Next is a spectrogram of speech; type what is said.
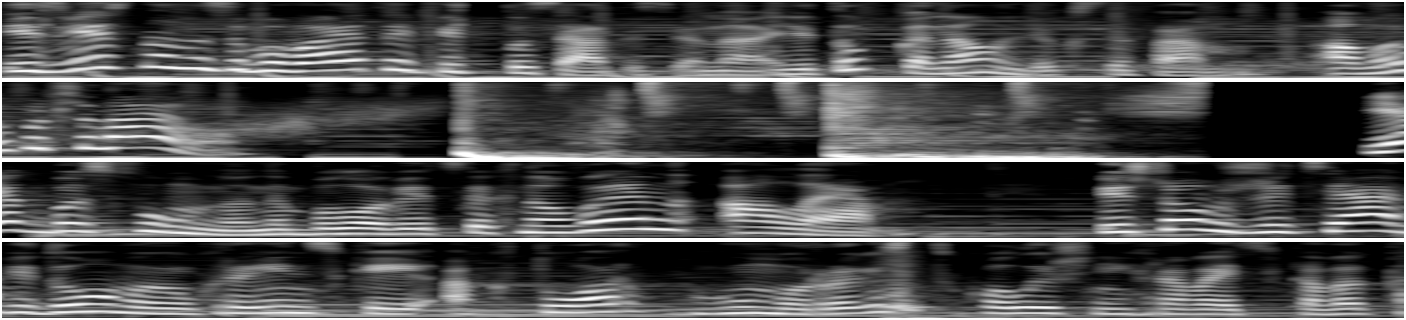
І звісно, не забувайте підписатися на Ютуб канал LuxFM. А ми починаємо. Як би сумно не було від цих новин, але пішов з життя відомий український актор, гуморист, колишній гравець КВК,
